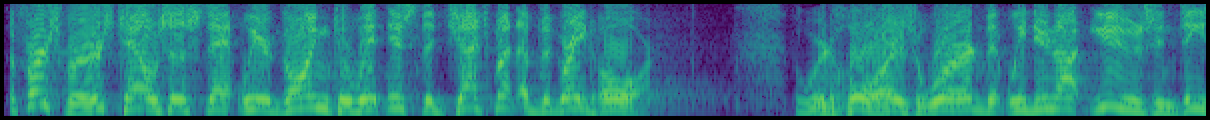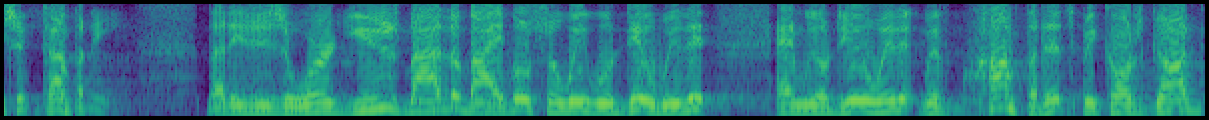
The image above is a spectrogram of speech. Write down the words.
The first verse tells us that we are going to witness the judgment of the great whore. The word whore is a word that we do not use in decent company, but it is a word used by the Bible, so we will deal with it, and we'll deal with it with confidence because God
